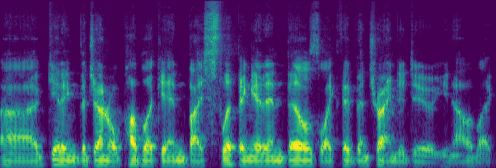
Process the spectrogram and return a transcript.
uh, getting the general public in by slipping it in bills like they've been trying to do. You know, like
